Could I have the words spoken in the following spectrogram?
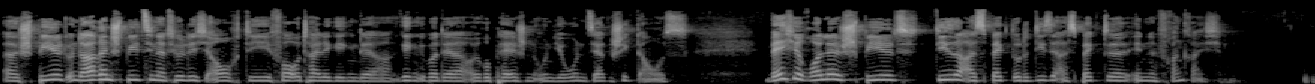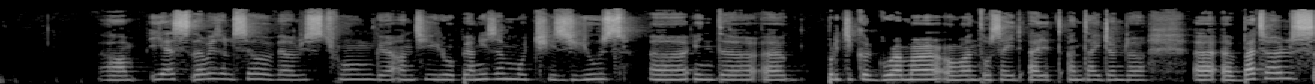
äh, spielt. Und darin spielt sie natürlich auch die Vorurteile gegen der, gegenüber der Europäischen Union sehr geschickt aus. Welche Rolle spielt dieser Aspekt oder diese Aspekte in Frankreich? Um, yes, there is also a very strong uh, anti-Europeanism which is used uh, in the uh, political grammar around those anti-gender uh, uh, battles,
